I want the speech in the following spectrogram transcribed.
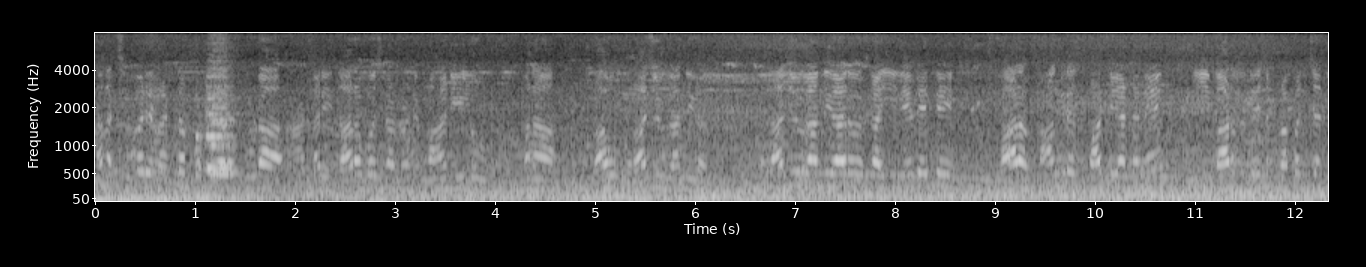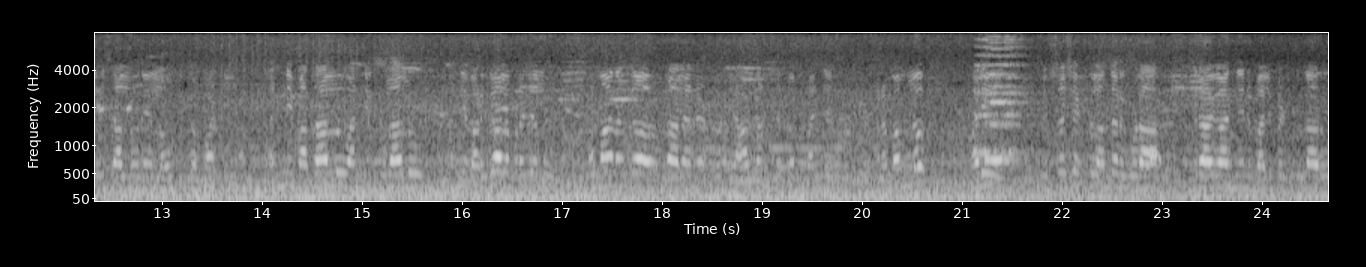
మన చివరి రక్తం పట్టుదలకు కూడా మరి దారబోసినటువంటి మహనీయులు మన రాహుల్ రాజీవ్ గాంధీ గారు. రాజీవ్ గాంధీ గారు యొక్క ఈ ఏదైతే భారత కాంగ్రెస్ పార్టీ అంటేనే ఈ భారతదేశం ప్రపంచ దేశాల్లోనే లౌకిక పార్టీ. అన్ని మతాలు అన్ని కులాలు అన్ని వర్గాల ప్రజలు సమానంగా ఉండాలనేటువంటి ఆకాంక్షతో పనిచేసినటువంటి క్రమంలో మరి దుష్టశక్తులందరూ కూడా ఇందిరాగాంధీని బలిపెట్టుకున్నారు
